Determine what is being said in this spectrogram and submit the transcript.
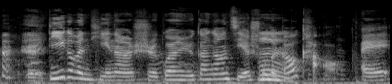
对，第一个问题呢是关于刚刚结束的高考，哎，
